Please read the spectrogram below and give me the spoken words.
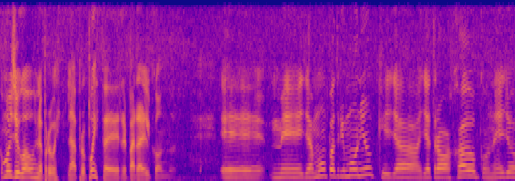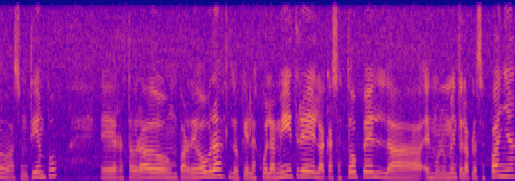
¿Cómo llegó a vos la, propuesta de reparar el cóndor? Eh, me llamó Patrimonio, que ya, ya he trabajado con ellos hace un tiempo, He restaurado un par de obras, lo que es la Escuela Mitre, la Casa Stoppel, el Monumento de la Plaza España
